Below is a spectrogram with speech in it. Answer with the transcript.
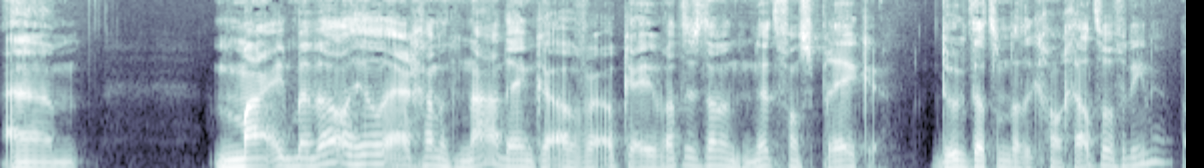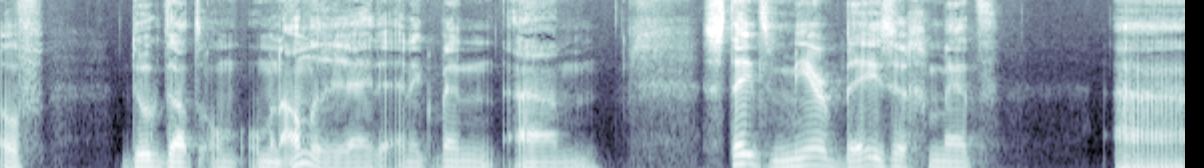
Ehm, maar ik ben wel heel erg aan het nadenken over: oké, wat is dan het nut van spreken? Doe ik dat omdat ik gewoon geld wil verdienen? Of doe ik dat om, om een andere reden? En ik ben ehm, steeds meer bezig met eh,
